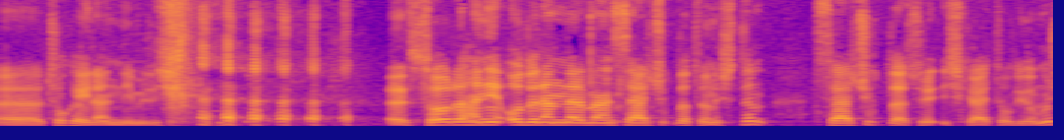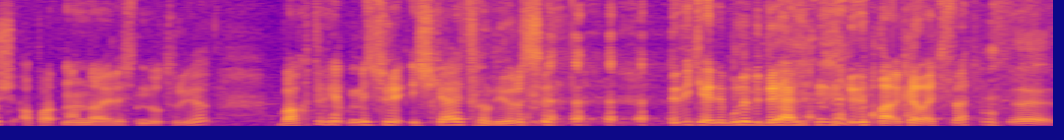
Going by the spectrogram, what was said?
Ee, çok eğlendiğimiz için. Ee, sonra hani o dönemler ben Selçuk'la tanıştım. Selçuk da sürekli şikayet alıyormuş. Apartman dairesinde oturuyor. Baktık hepimiz sürekli şikayet alıyoruz. Dedik ki hani bunu bir değerlendirelim arkadaşlar. Evet.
